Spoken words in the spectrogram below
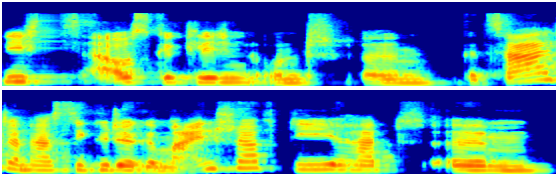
nichts ausgeglichen und ähm, gezahlt. Dann hast du die Gütergemeinschaft, die hat ähm,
